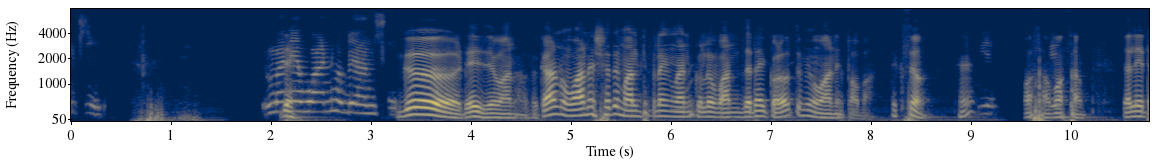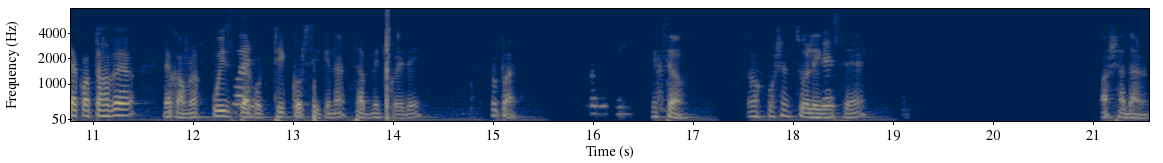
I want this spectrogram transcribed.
একই। মানে 1 হবে আনসার গুড এই যে ওয়ান হবে। কারণ ওয়ানের সাথে মাল্টিপ্লাইং ওয়ান করলে ওয়ান যেটাই করো তুমি ওয়ানে পাবা। দেখছ? হ্যাঁ. অসাম অসাম তাহলে এটা কত হবে? দেখো আমরা কুইজ দেখো ঠিক করছি কিনা সাবমিট করে দেই। সুপার দেখছ তোমার কোশ্চেন চলে গেছে। অসাধারণ।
